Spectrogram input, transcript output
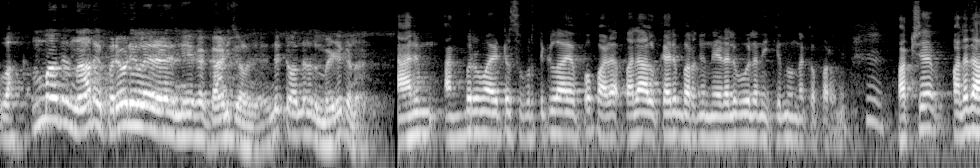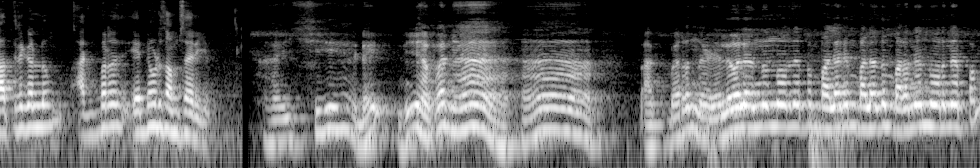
അമ്മാതിരി ഇമ്മാതിരി നാറിയ പരിപാടികളെ നീയൊക്കെ കാണിച്ചു കളഞ്ഞു. എന്നിട്ട് വന്നിരുന്ന് മെഴുകണ ഞാനും അക്ബറുമായിട്ട് സുഹൃത്തുക്കളായപ്പോൾ പല പല ആൾക്കാരും പറഞ്ഞു നിഴൽ പോലെ നിൽക്കുന്നു എന്നൊക്കെ പറഞ്ഞു. പക്ഷെ പല രാത്രികളിലും അക്ബർ എന്നോട് സംസാരിക്കും. നീ അവനാ അക്ബർ നിഴലോല എന്നെന്ന് പറഞ്ഞപ്പം പലരും പലതും പറഞ്ഞെന്ന് പറഞ്ഞപ്പം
